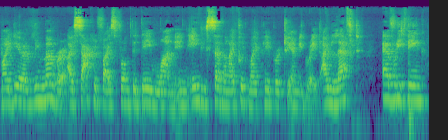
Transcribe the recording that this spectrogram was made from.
My dear, remember, I sacrificed from the day one. In 87, I put my paper to emigrate. I left everything.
